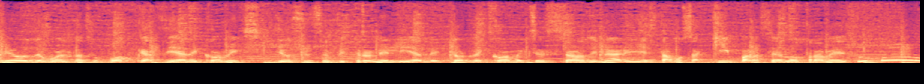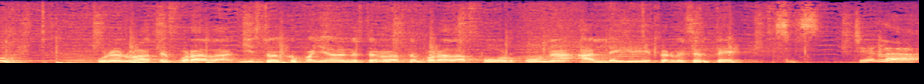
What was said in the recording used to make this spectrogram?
Bienvenidos de vuelta a su podcast Día de Cómics. Yo soy su anfitrión Elías, lector de cómics extraordinario y estamos aquí para hacerlo otra vez. ¡Uhú! Una nueva temporada y estoy acompañado en esta nueva temporada por una alegre y efervescente Chela.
